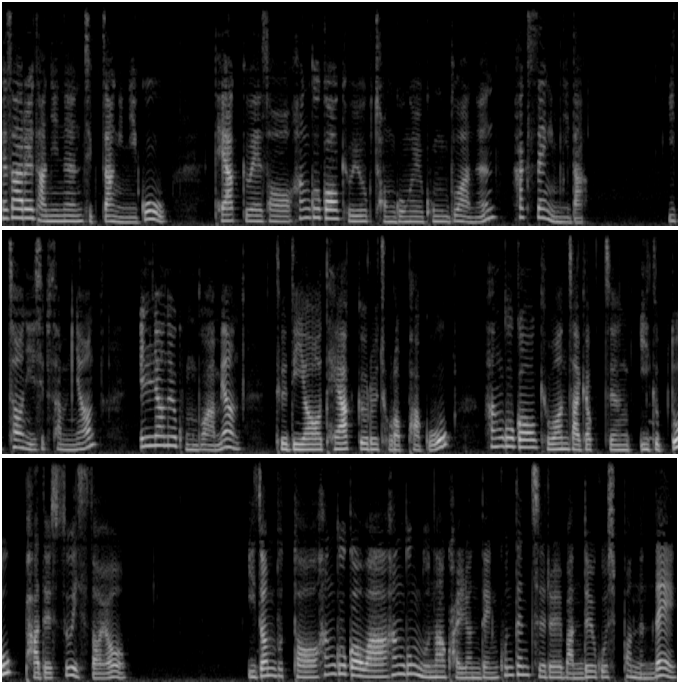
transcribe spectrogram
회사를 다니는 직장인이고, 대학교에서 한국어 교육 전공을 공부하는 학생입니다. 2023년 1년을 공부하면 드디어 대학교를 졸업하고 한국어 교원 자격증 2급도 받을 수 있어요. 이전부터 한국어와 한국 문화 관련된 콘텐츠를 만들고 싶었는데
